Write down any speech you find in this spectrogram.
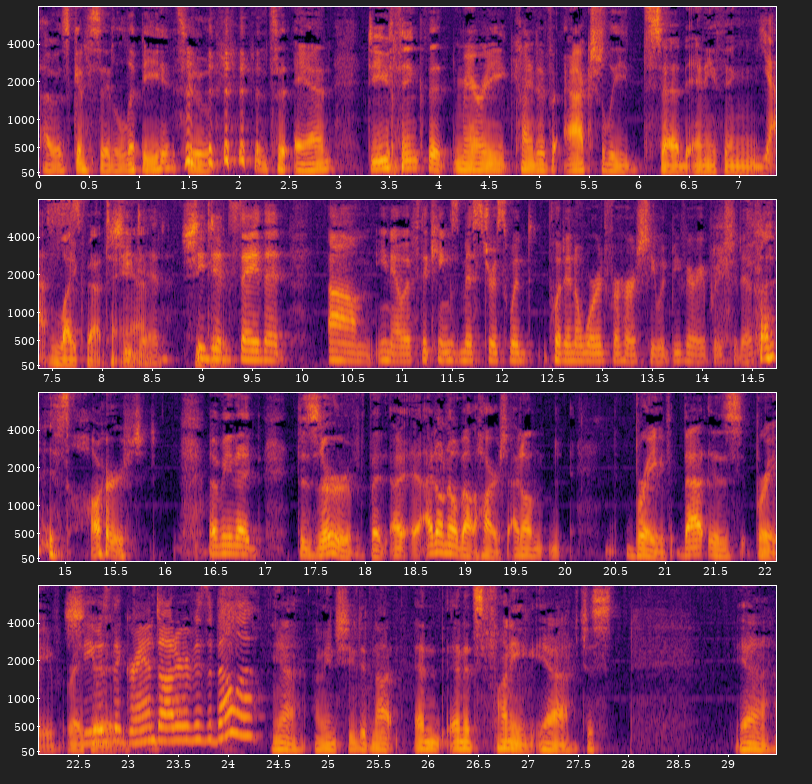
I was going to say lippy to to Anne. Do you think that Mary kind of actually said anything Yes, like that to Anne? Yes, she Anne? did. She, did. say that. Um, you know, if the king's mistress would put in a word for her, she would be very appreciative. That is harsh. I mean, I deserved, but I, I don't know about harsh. I don't brave. That is brave, right she was the granddaughter of Isabella. Yeah, I mean, she did not, and and it's funny. Yeah, just yeah,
